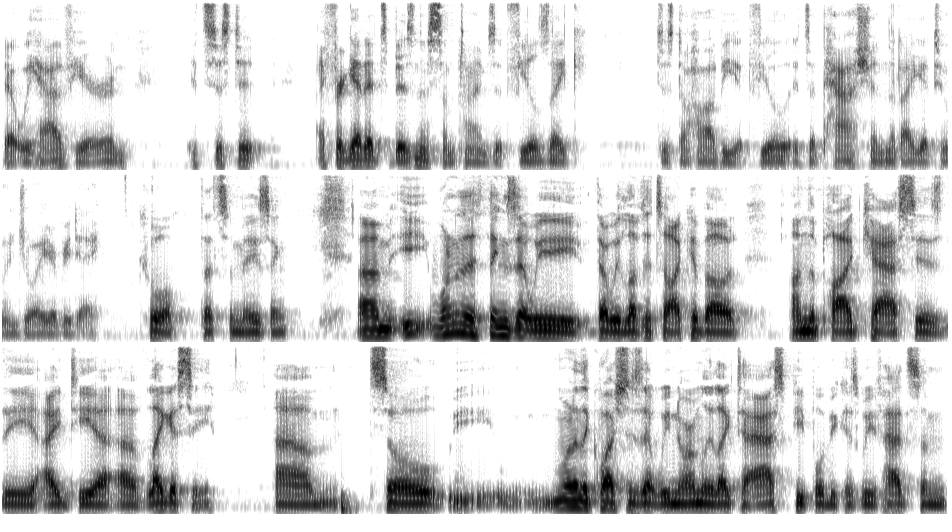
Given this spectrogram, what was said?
that we have here. And it's just it. I forget it's business sometimes. It feels like just a hobby. It feel it's a passion that I get to enjoy every day. Cool. That's amazing. Um, one of the things that we that we love to talk about on the podcast is the idea of legacy. Um, so one of the questions that we normally like to ask people because we've had some,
